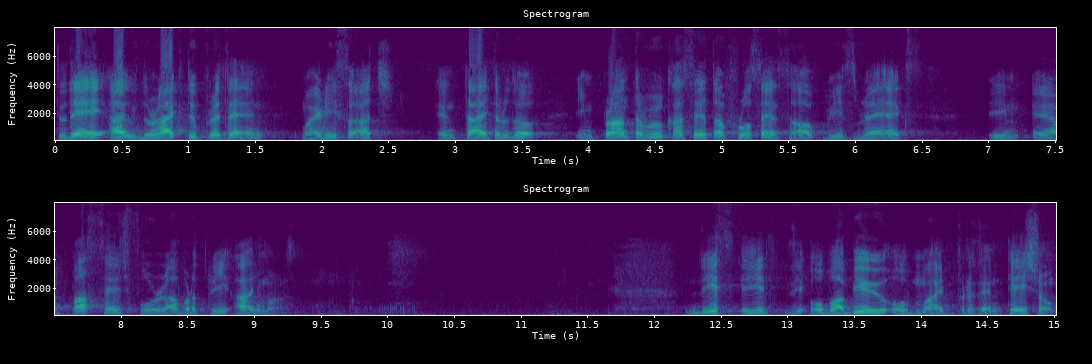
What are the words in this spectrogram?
Today, I would like to present my research entitled Implantable Catheter Flow Sensor with Legs in Air Passage for Laboratory Animals. This is the overview of my presentation.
